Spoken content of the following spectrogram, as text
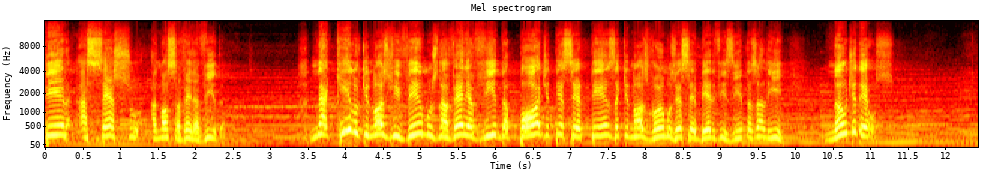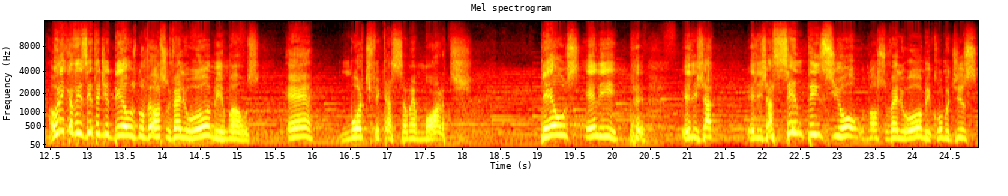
ter acesso à nossa velha vida naquilo que nós vivemos na velha vida, pode ter certeza que nós vamos receber visitas ali, não de Deus. A única visita de Deus no nosso velho homem, irmãos, é mortificação, é morte. Deus, ele, ele já, ele já sentenciou o nosso velho homem, como diz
